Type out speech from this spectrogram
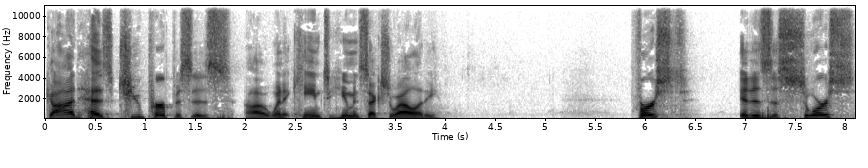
God has two purposes uh, when it came to human sexuality. First, it is a source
